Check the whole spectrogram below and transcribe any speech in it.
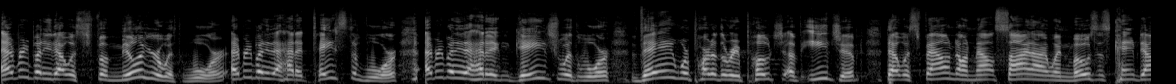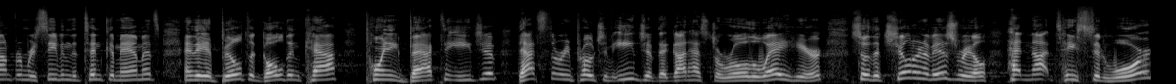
Everybody that was familiar with war, everybody that had a taste of war, everybody that had engaged with war, they were part of the reproach of Egypt that was found on Mount Sinai when Moses came down from receiving the Ten Commandments and they had built a golden calf pointing back to Egypt. That's the reproach of Egypt that God has to roll away here. So the children of Israel had not tasted war,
